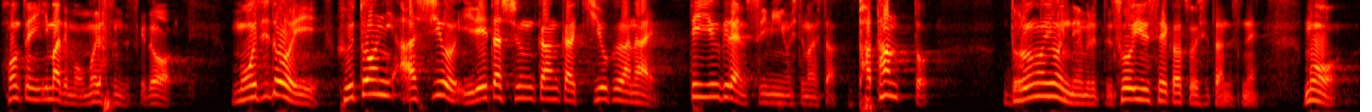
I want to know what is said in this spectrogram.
本当に今でも思い出すんですけど、文字通り、布団に足を入れた瞬間から記憶がないっていうぐらいの睡眠をしてました。パタンと、泥のように眠るって、そういう生活をしてたんですね。もう、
